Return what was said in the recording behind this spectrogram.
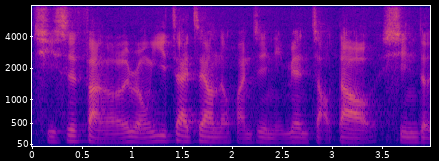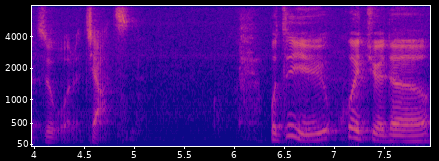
其实反而容易在这样的环境里面找到新的自我的价值。我自己会觉得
